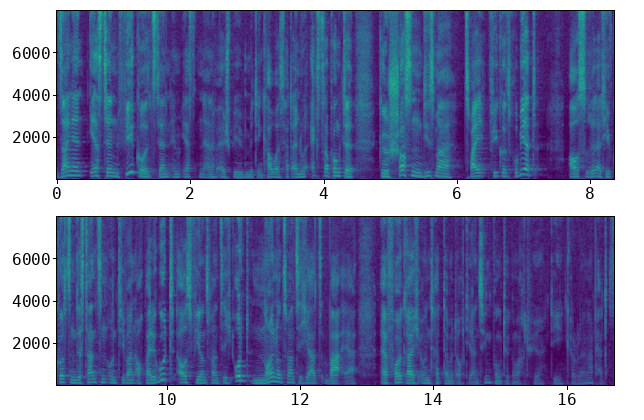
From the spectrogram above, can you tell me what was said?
seinen ersten Goals, denn im ersten NFL-Spiel mit den Cowboys hat er nur extra Punkte geschossen. Diesmal zwei Goals probiert, aus relativ kurzen Distanzen und die waren auch beide gut. Aus 24 und 29 Yards war er erfolgreich und hat damit auch die einzigen Punkte gemacht für die Carolina Panthers.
